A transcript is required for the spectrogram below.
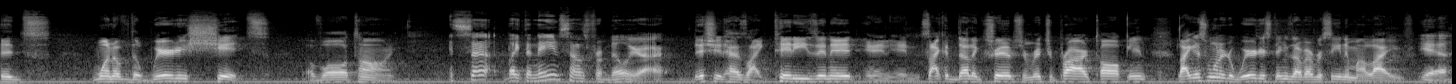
it's one of the weirdest shits of all time. It's sa- like the name sounds familiar. This shit has like titties in it and, and psychedelic trips and Richard Pryor talking. Like it's one of the weirdest things I've ever seen in my life. Yeah.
